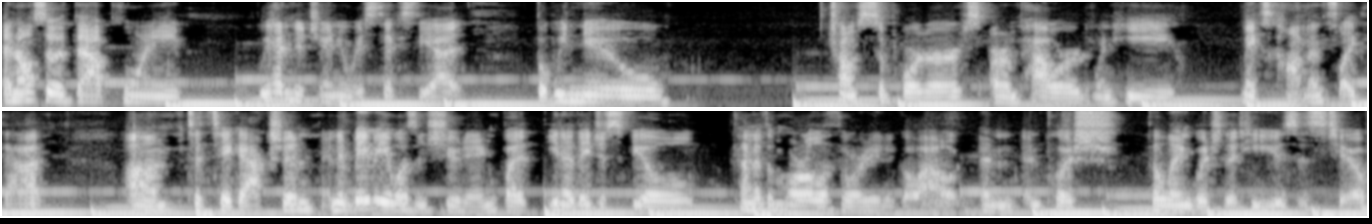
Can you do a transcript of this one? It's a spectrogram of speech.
And also at that point, we hadn't hit January 6th yet, but we knew Trump's supporters are empowered when he makes comments like that um, to take action. And it, maybe it wasn't shooting, but you know they just feel kind of the moral authority to go out and, and push the language that he uses too.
